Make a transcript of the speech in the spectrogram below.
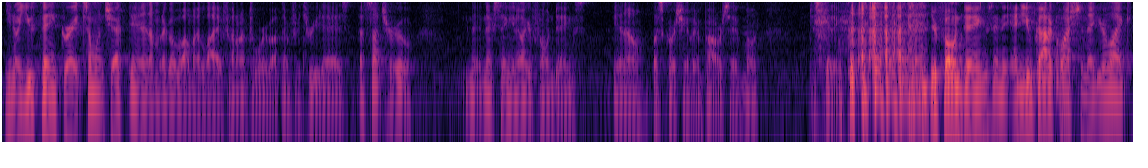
you know you think, great, someone checked in, I'm gonna go about my life. I don't have to worry about them for three days. That's not true. Next thing you know, your phone dings. You know, unless of course you have it in power save mode. Just kidding. your phone dings and and you've got a question that you're like,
